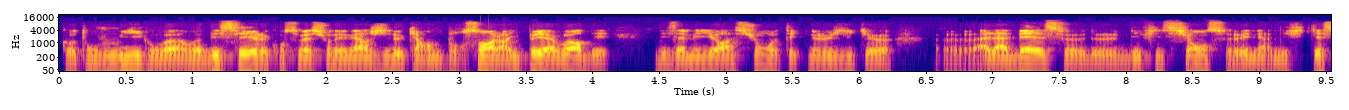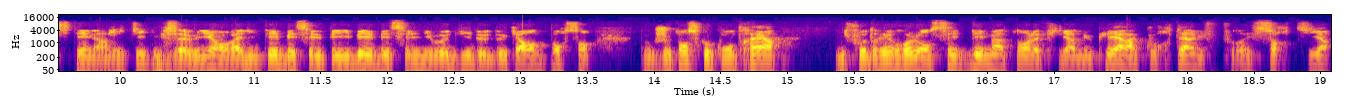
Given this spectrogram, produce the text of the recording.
quand on vous dit qu'on va, baisser la consommation d'énergie de 40%, alors il peut y avoir des, améliorations technologiques euh, à la baisse de d'efficience, d'efficacité énergétique, mais ça veut dire en réalité baisser le PIB, baisser le niveau de vie de 40%. Donc je pense qu'au contraire, il faudrait relancer dès maintenant la filière nucléaire. À court terme, il faudrait sortir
